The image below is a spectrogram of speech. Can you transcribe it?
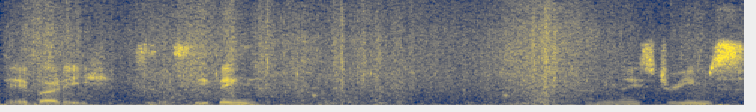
Hey buddy, still sleeping? Any nice dreams?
